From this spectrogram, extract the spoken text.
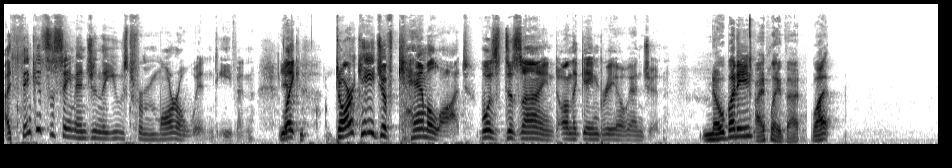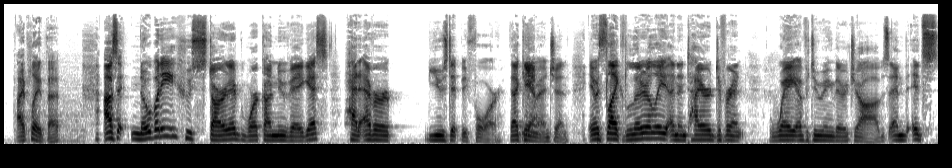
I think it's the same engine they used for Morrowind even. Like Dark Age of Camelot was designed on the Gamebryo engine. Nobody. I played that. what? I played that. I was nobody who started work on New Vegas had ever used it before. That game Yeah. engine. It was like literally an entire different way of doing their jobs, and it's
